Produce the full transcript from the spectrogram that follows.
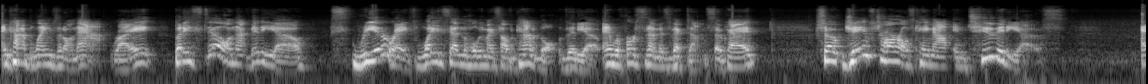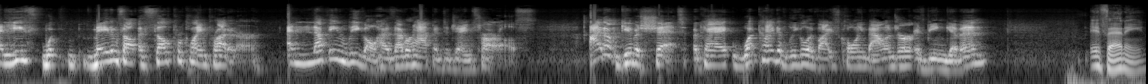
and kind of blames it on that, right? But he still, in that video, reiterates what he said in the Holding Myself Accountable video and refers to them as victims, okay? So James Charles came out in two videos and he made himself a self proclaimed predator, and nothing legal has ever happened to James Charles. I don't give a shit, okay, what kind of legal advice Colleen Ballinger is being given. If any.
